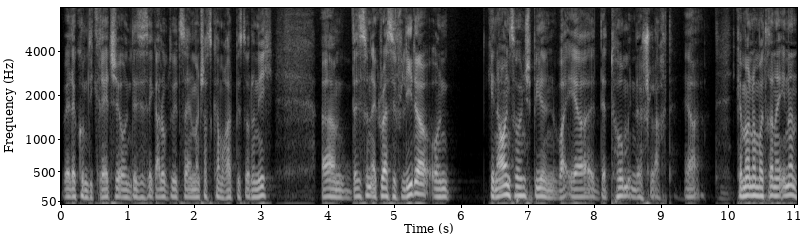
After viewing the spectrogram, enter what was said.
weil da kommt die Grätsche und das ist egal, ob du jetzt sein Mannschaftskamerad bist oder nicht. Ähm, das ist so ein aggressive Leader und genau in solchen Spielen war er der Turm in der Schlacht. Ja. Ich kann mich noch mal daran erinnern,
